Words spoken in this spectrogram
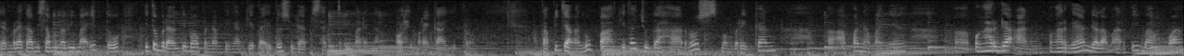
dan mereka bisa menerima itu, itu berarti bahwa pendampingan kita itu sudah bisa diterima dengan oleh mereka gitu. Tapi jangan lupa kita juga harus memberikan uh, apa namanya uh, penghargaan, penghargaan dalam arti bahwa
